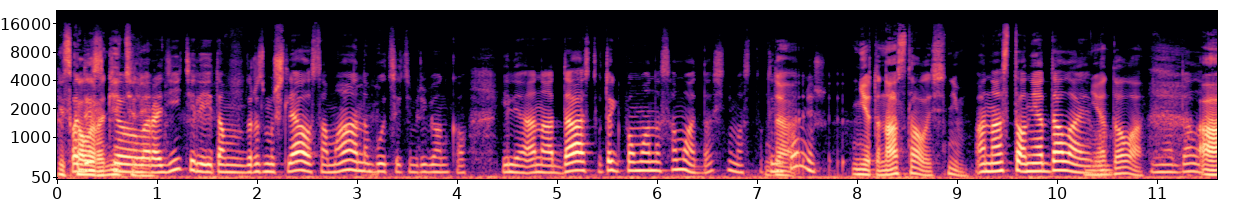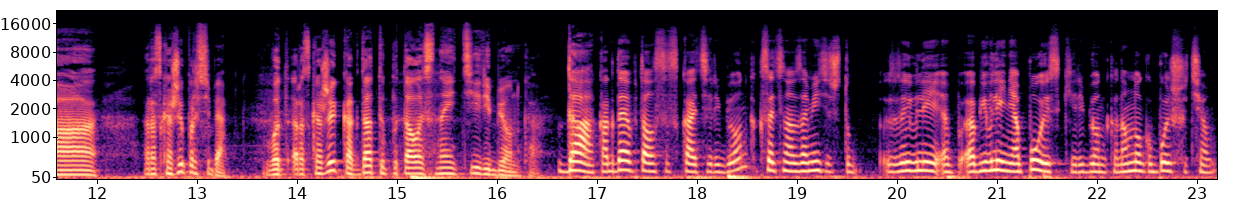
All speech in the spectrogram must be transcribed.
искала подыскивала родителей. родителей, и там размышляла, сама она будет с этим ребенком, или она отдаст. В итоге, по-моему, она сама, да, с ним осталась. Ты Да. не помнишь? Нет, она осталась с ним, Она осталась, не отдала его. не отдала. Не отдала. А, расскажи про себя. Вот расскажи, когда ты пыталась найти ребенка. Да, когда я пыталась искать ребенка, кстати, надо заметить, что заявление, об- объявление о поиске ребенка намного больше, чем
